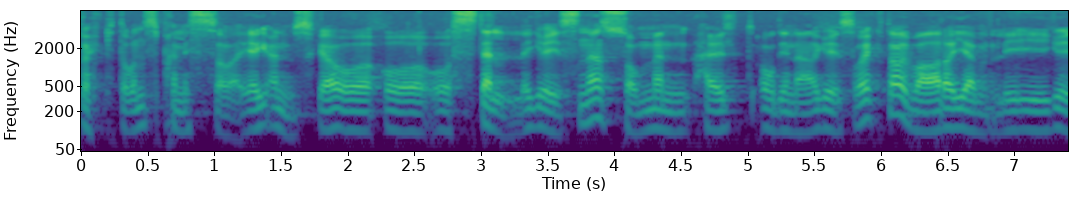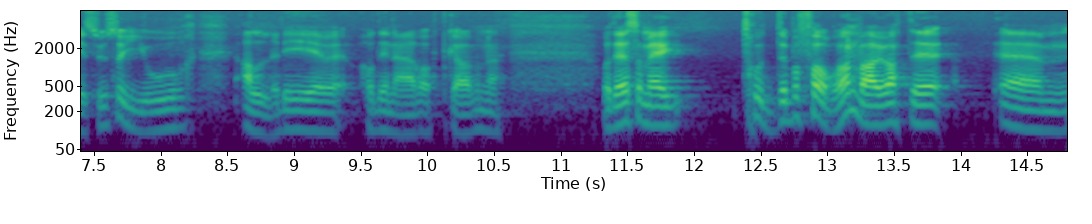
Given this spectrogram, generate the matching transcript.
røkterens premisser. Jeg ønska å, å, å, stelle grisene som en helt ordinær griserøkter. Var der jevnlig i grisehuset og gjorde alle de ordinære oppgavene. Og Det som jeg trodde på forhånd, var jo at det, Um,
